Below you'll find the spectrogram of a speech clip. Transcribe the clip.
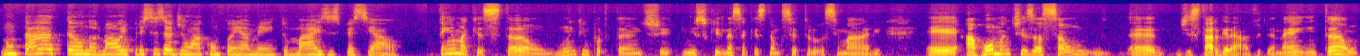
não está tão normal e precisa de um acompanhamento mais especial? Tem uma questão muito importante nisso que, nessa questão que você trouxe, Mari, é, a romantização é, de estar grávida, né? Então,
